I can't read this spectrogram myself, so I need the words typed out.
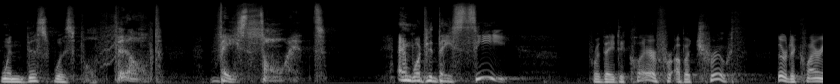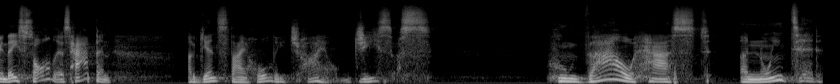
when this was fulfilled. They saw it. And what did they see? For they declare for of a truth. They're declaring they saw this happen against thy holy child, Jesus, whom thou hast anointed.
